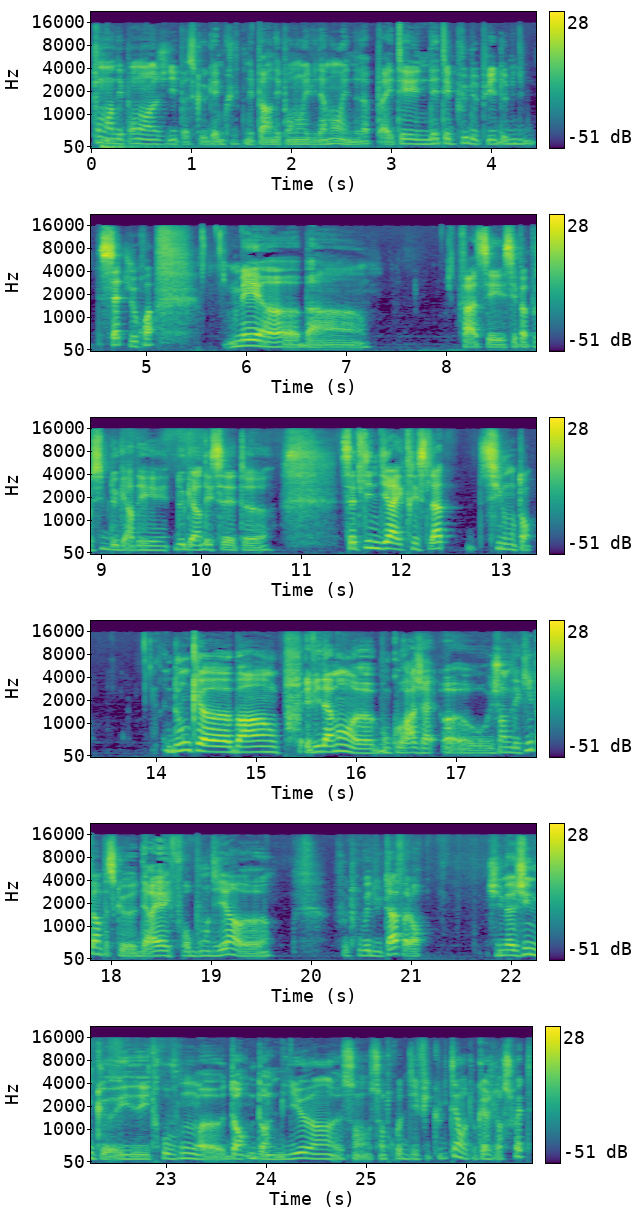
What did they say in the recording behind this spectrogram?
ton indépendant, hein, je dis parce que Gamecult n'est pas indépendant évidemment et ne l'a pas été, n'était plus depuis 2007 je crois. Mais ben, enfin c'est pas possible de garder de garder cette cette ligne directrice là si longtemps. Donc, euh, ben, évidemment, euh, bon courage euh, aux gens de l'équipe, hein, parce que derrière, il faut rebondir, il faut trouver du taf. Alors, j'imagine qu'ils trouveront dans, le milieu, hein, sans, trop de difficultés, en tout cas, je leur souhaite.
